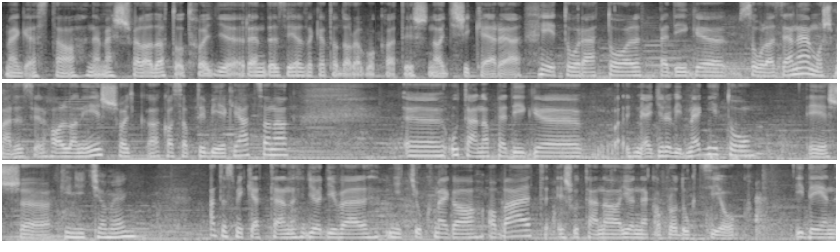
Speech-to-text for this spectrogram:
meg ezt a nemes feladatot, hogy rendezi ezeket a darabokat, és nagy sikerrel. 7 órától pedig szól a zene, most már ezért hallani is, hogy Kaszab Tibiék játszanak, utána pedig egy rövid megnyitó, és... Ki nyitja meg? Hát azt mi ketten Györgyivel nyitjuk meg a, a bált, és utána jönnek a produkciók idén,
